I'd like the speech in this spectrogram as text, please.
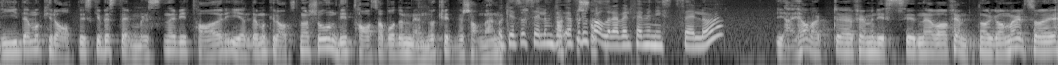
de demokratiske bestemmelsene vi tar i en demokratisk nasjon, de tas av både menn og kvinner sammen. Ok, så selv om du, ja, For du kaller deg vel feminist selv òg? Jeg har vært eh, feminist siden jeg var 15 år gammel, så jeg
